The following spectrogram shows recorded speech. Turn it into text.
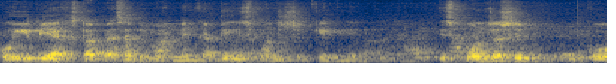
कोई भी एक्स्ट्रा पैसा डिमांड नहीं करती स्पॉन्सरशिप के लिए। स्पॉन्सरशिप को,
